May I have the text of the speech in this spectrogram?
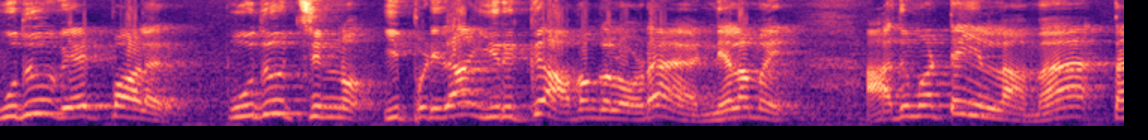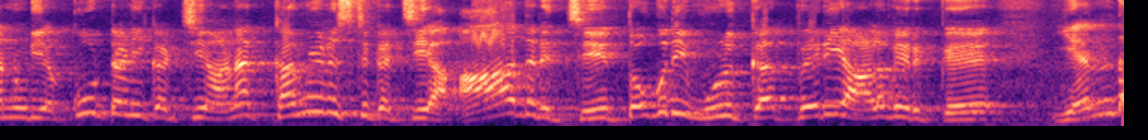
புது வேட்பாளர் புது சின்னம் இப்படி தான் இருக்குது அவங்களோட நிலைமை. அது மட்டும் இல்லாமல் தன்னுடைய கூட்டணி கட்சியான கம்யூனிஸ்ட் கட்சியை ஆதரித்து தொகுதி முழுக்க பெரிய அளவிற்கு எந்த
